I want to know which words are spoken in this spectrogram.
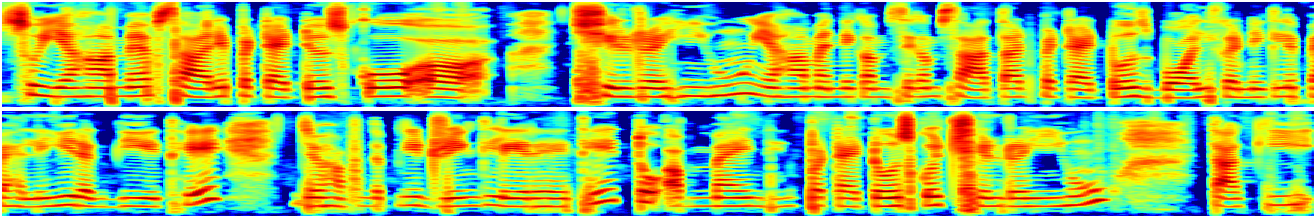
सो so, यहाँ मैं अब सारे पटैटोज़ को छिल रही हूँ। यहाँ मैंने कम से कम सात आठ पटैटोज़ बॉईल करने के लिए पहले ही रख दिए थे जब हम अपनी ड्रिंक ले रहे थे। तो अब मैं इन पटैटोज़ को छिल रही हूँ ताकि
